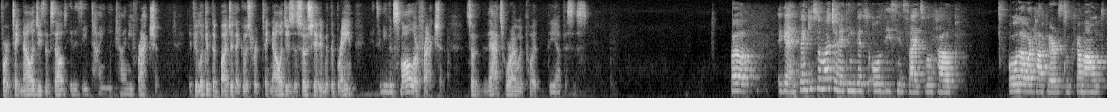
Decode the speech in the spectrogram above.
for technologies themselves, it is a tiny, tiny fraction. If you look at the budget that goes for technologies associated with the brain, it's an even smaller fraction. So that's where I would put the emphasis. Well, again, thank you so much, and I think that all these insights will help all our hackers to come out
